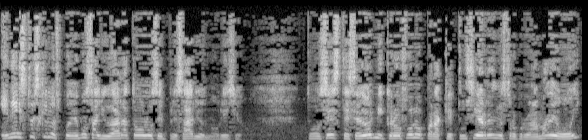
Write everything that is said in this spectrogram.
En esto es que los podemos ayudar a todos los empresarios, Mauricio. Entonces, te cedo el micrófono para que tú cierres nuestro programa de hoy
